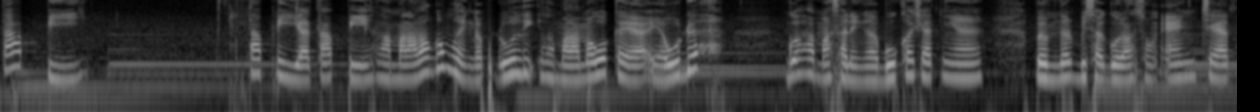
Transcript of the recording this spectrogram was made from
Tapi tapi ya tapi lama-lama gue mulai nggak peduli. Lama-lama gue kayak ya udah gue sama saling nggak buka chatnya. Benar-benar bisa gue langsung enchat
